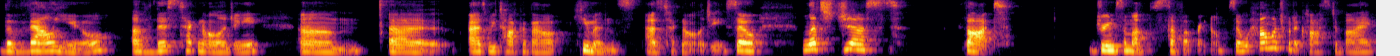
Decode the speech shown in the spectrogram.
the value of this technology um, uh, as we talk about humans as technology. So let's just thought dream some up stuff up right now. So how much would it cost to buy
